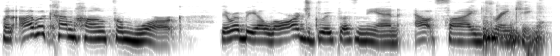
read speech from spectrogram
When I would come home from work, there would be a large group of men outside drinking.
